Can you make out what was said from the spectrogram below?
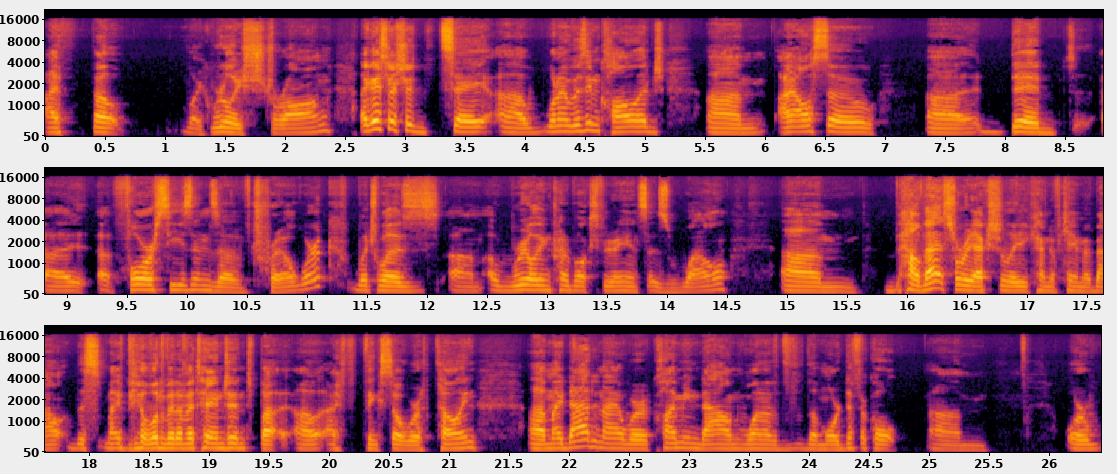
I felt like really strong. I guess I should say uh, when I was in college, um, I also uh, did uh, uh, four seasons of trail work, which was um, a really incredible experience as well. Um, how that story actually kind of came about. This might be a little bit of a tangent, but uh, I think still worth telling. My dad and I were climbing down one of the more difficult, um, or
